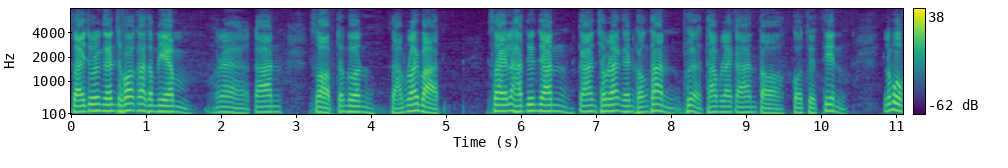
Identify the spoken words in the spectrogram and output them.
ใส่จำนวนเงินเฉพาะค่าธรรมเนียมนะการสอบจำนวน 300 บาท ใส่รหัสยืนยันการชำระเงินของท่าน เพื่อทำรายการต่อกดเสร็จสิ้น ระบบ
